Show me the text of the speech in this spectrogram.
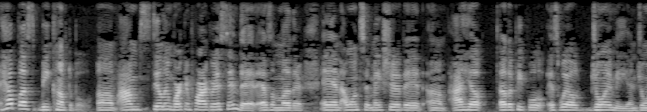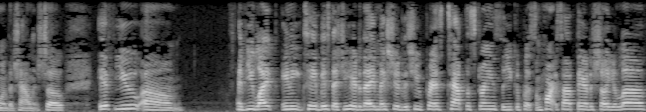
help us be comfortable. Um, I'm still in work in progress in that as a mother, and I want to make sure that um, I help other people as well join me and join the challenge. So, if you um, if you like any tidbits that you hear today, make sure that you press tap the screen so you can put some hearts out there to show your love.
